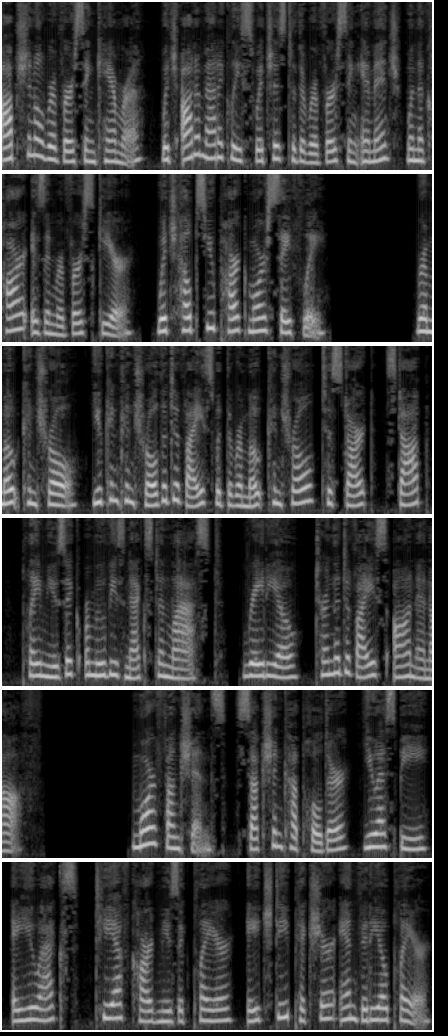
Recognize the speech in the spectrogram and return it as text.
Optional reversing camera, which automatically switches to the reversing image when the car is in reverse gear, which helps you park more safely. Remote control. You can control the device with the remote control to start, stop, play music or movies next and last. Radio. Turn the device on and off. More functions, suction cup holder, USB, AUX, TF card music player, HD picture and video player.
